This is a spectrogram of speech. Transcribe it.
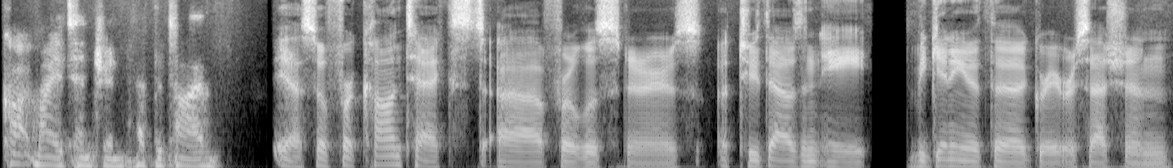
caught my attention at the time. Yeah, so for context uh, for listeners, uh, 2008, beginning of the Great Recession,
